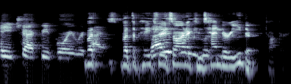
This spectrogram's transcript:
paycheck before he retires. but the Patriots aren't a contender either, Tucker.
